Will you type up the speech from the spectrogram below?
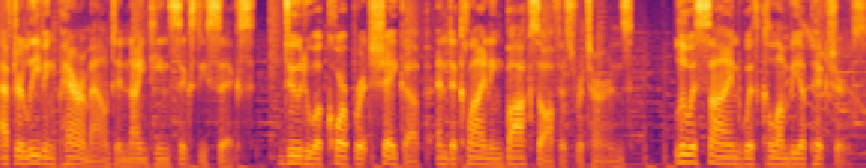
After leaving Paramount in 1966, due to a corporate shakeup and declining box office returns, Lewis signed with Columbia Pictures.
